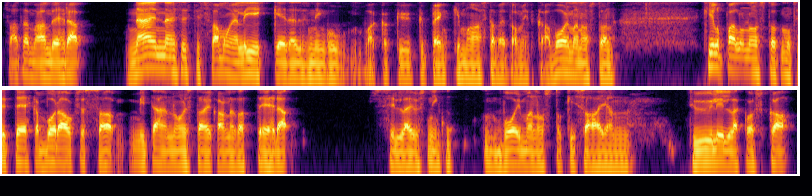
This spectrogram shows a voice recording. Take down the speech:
saatetaan tehdä näennäisesti samoja liikkeitä, siis niin kuin vaikka kyykky, penkki, maastaveto, mitkä on voimanoston kilpailunostot, mutta sitten ehkä bodauksessa mitään noista ei kannata tehdä sillä just niin kuin voimanostokisaajan tyylillä, koska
